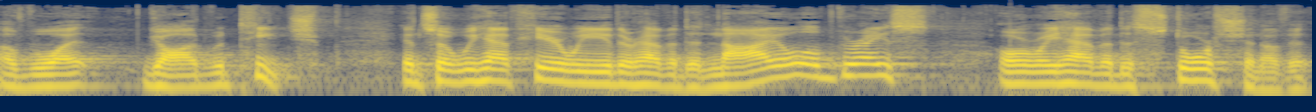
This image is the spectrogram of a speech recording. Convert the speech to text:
of what God would teach. And so we have here, we either have a denial of grace or we have a distortion of it.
